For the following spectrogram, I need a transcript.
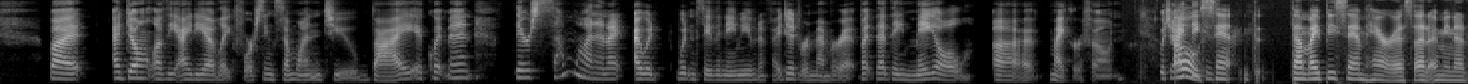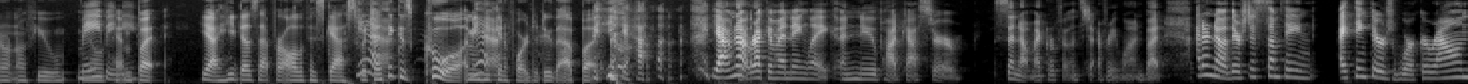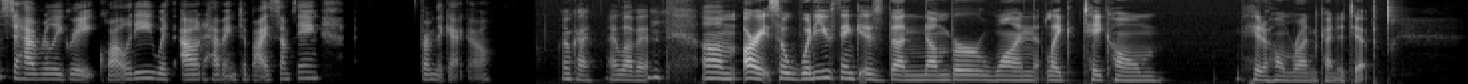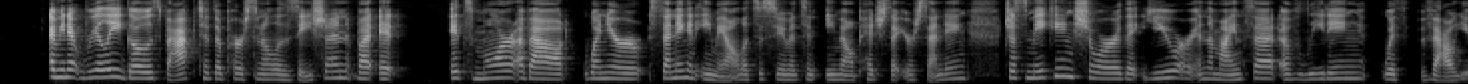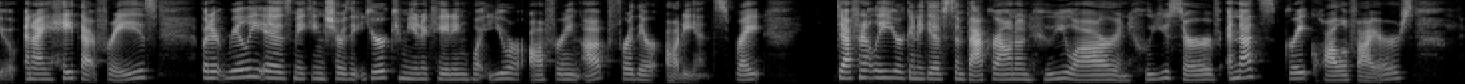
But I don't love the idea of like forcing someone to buy equipment. There's someone, and I, I would wouldn't say the name even if I did remember it, but that they mail a microphone, which I oh, think Sam, th- that might be Sam Harris. I, I, mean, I don't know if you maybe him, but yeah, he does that for all of his guests, yeah. which I think is cool. I mean, yeah. he can afford to do that, but yeah, yeah, I'm not yeah. recommending like a new podcaster send out microphones to everyone, but I don't know. There's just something. I think there's workarounds to have really great quality without having to buy something from the get go. Okay, I love it. Mm-hmm. Um, all right, so what do you think is the number one like take home, hit a home run kind of tip? I mean, it really goes back to the personalization, but it it's more about when you're sending an email, let's assume it's an email pitch that you're sending, just making sure that you are in the mindset of leading with value. And I hate that phrase, but it really is making sure that you're communicating what you are offering up for their audience, right? Definitely, you're going to give some background on who you are and who you serve, and that's great qualifiers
